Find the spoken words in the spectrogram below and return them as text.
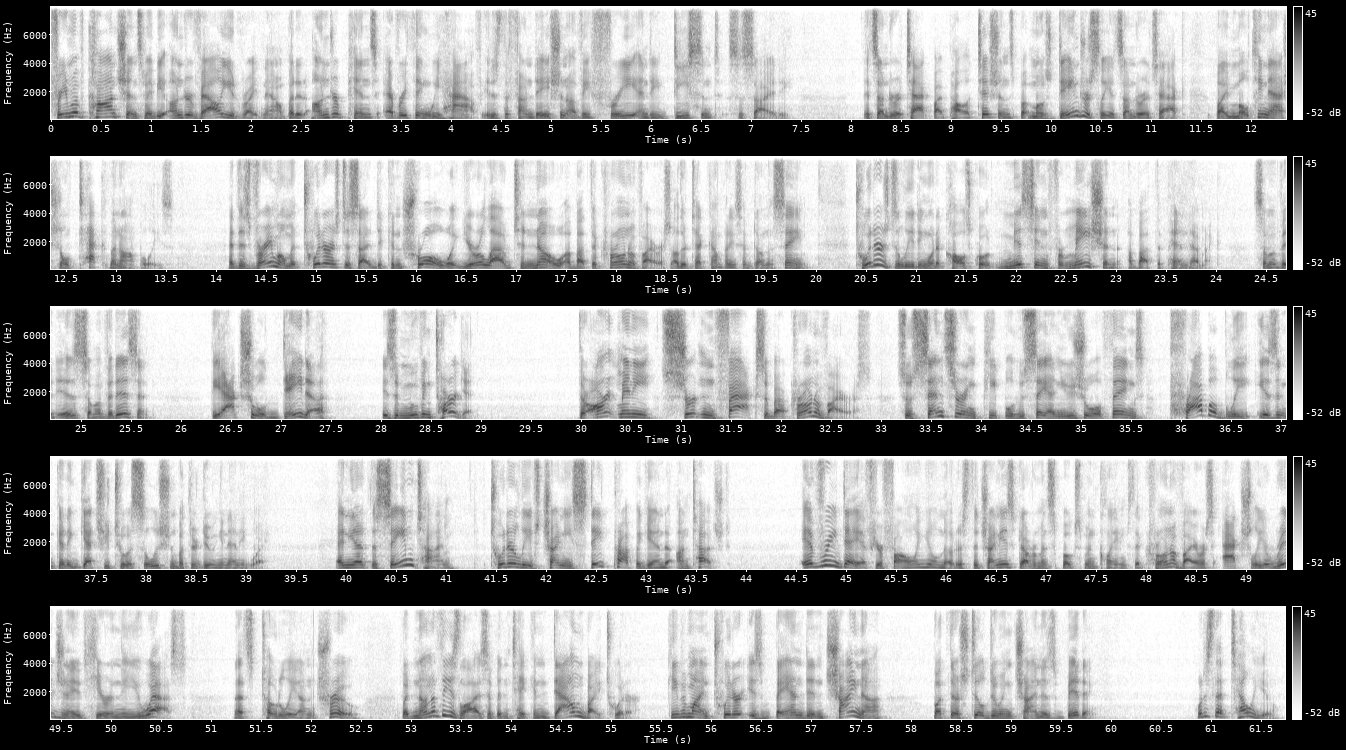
Freedom of conscience may be undervalued right now, but it underpins everything we have. It is the foundation of a free and a decent society. It's under attack by politicians, but most dangerously, it's under attack by multinational tech monopolies. At this very moment, Twitter has decided to control what you're allowed to know about the coronavirus. Other tech companies have done the same. Twitter is deleting what it calls, quote, misinformation about the pandemic. Some of it is, some of it isn't. The actual data is a moving target. There aren't many certain facts about coronavirus. So censoring people who say unusual things probably isn't going to get you to a solution, but they're doing it anyway. And yet at the same time, Twitter leaves Chinese state propaganda untouched. Every day, if you're following, you'll notice the Chinese government spokesman claims that coronavirus actually originated here in the US. That's totally untrue. But none of these lies have been taken down by Twitter. Keep in mind, Twitter is banned in China, but they're still doing China's bidding. What does that tell you?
